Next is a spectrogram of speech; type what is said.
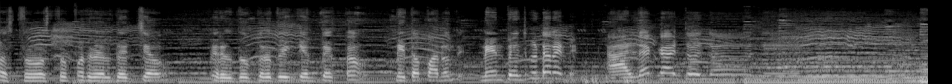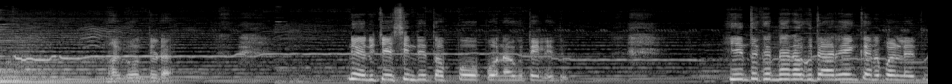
వస్తూ వస్తూ పదివేలు తెచ్చావు. పెరుగుతూ పెరుగుతూ ఇంకెంత తెస్తావు? నీతో పని ఉంది. నేను పెంచుకుంటానండి. వాళ్ళే కాచు భగవంతుడా నేను చేసింది తప్పు ఒప్పో నాకు తెలీదు. ఇంతకన్నా నాకు దారేం కనపడలేదు.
